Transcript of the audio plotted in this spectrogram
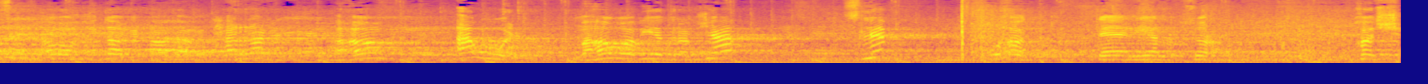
مسافة. هو ضاغط اهو ضاغط. اتحرك. أهو. أول ما هو بيضرب جاب سليب وحط. تاني يلا بسرعة. خش.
